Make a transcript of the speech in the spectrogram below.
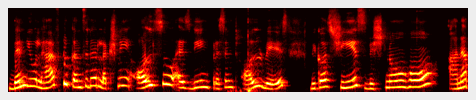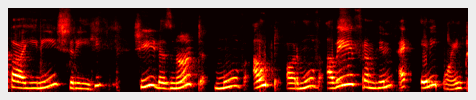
then you will have to consider Lakshmi also as being present always because she is Vishnoho Anapayini Shrihi. She does not move out or move away from him at any point.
